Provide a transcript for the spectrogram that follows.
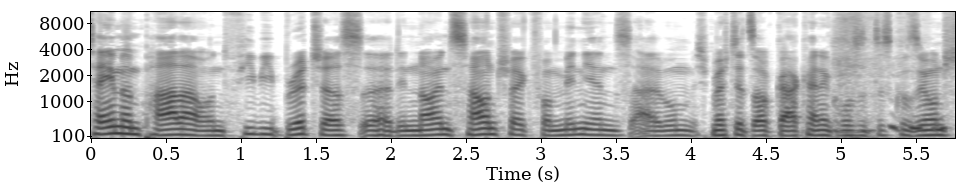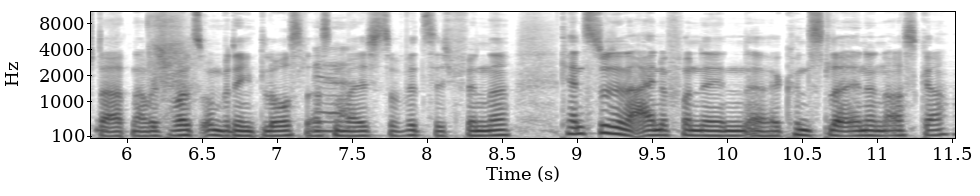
Tame Impala und Phoebe Bridgers äh, den neuen Soundtrack vom Minions Album. Ich möchte jetzt auch gar keine große Diskussion starten, aber ich wollte es unbedingt loslassen, ja. weil ich es so witzig finde. Kennst du denn eine von den äh, KünstlerInnen, Oscar?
